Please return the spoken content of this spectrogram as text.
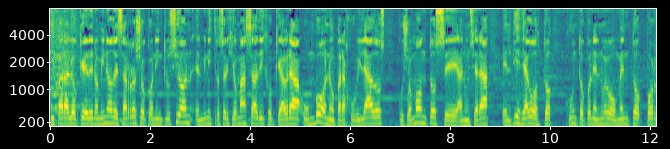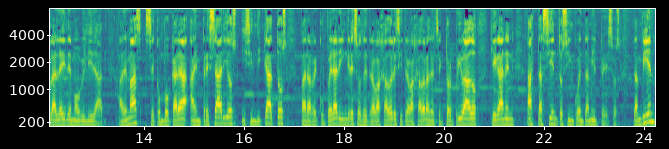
Y para lo que denominó desarrollo con inclusión, el ministro Sergio Massa dijo que habrá un bono para jubilados cuyo monto se anunciará el 10 de agosto junto con el nuevo aumento por la ley de movilidad. Además, se convocará a empresarios y sindicatos para recuperar ingresos de trabajadores y trabajadoras del sector privado que ganen hasta 150 mil pesos. También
